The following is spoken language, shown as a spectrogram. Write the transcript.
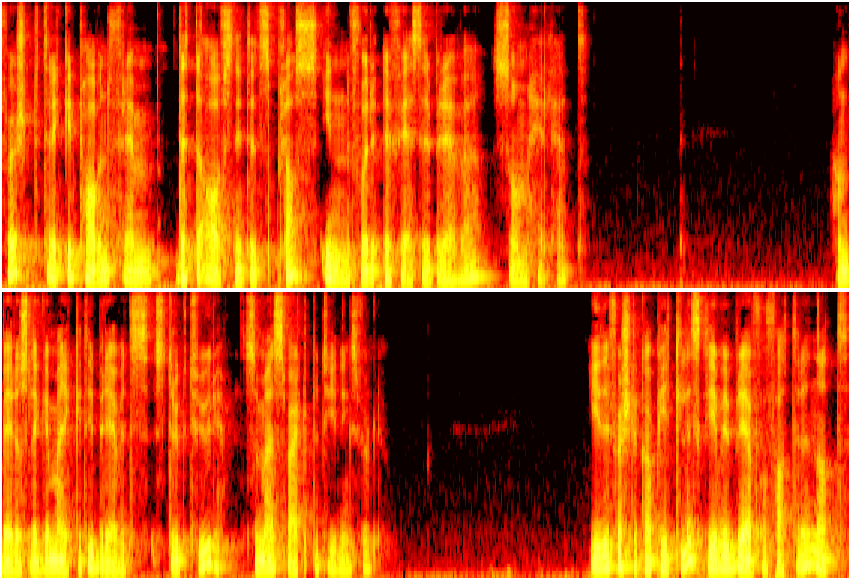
Først trekker paven frem dette avsnittets plass innenfor Efeserbrevet som helhet. Han ber oss legge merke til brevets struktur, som er svært betydningsfull. I det første kapittelet skriver brevforfatteren at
